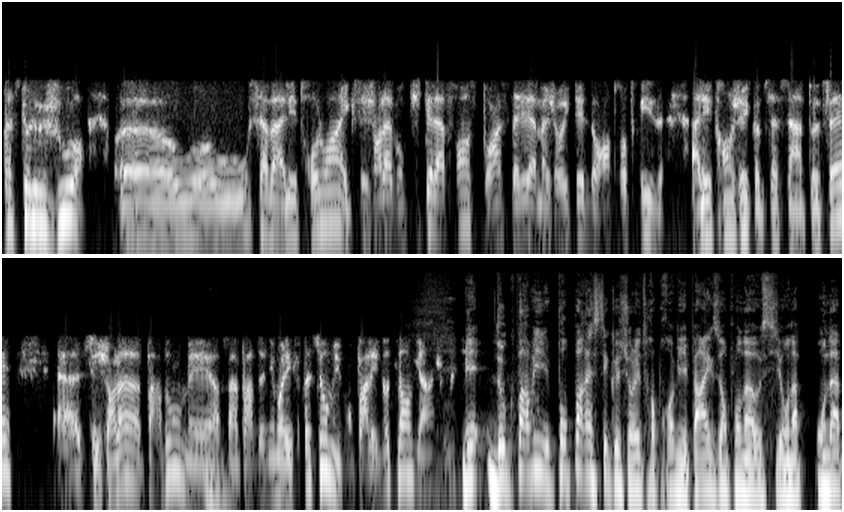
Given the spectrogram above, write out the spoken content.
parce que le jour euh, où, où, ça va aller trop loin et que ces gens-là vont quitter la France pour installer la majorité de leur entreprise à l'étranger, comme ça c'est un peu fait, euh, ces gens-là, pardon, mais enfin pardonnez-moi l'expression, ils vont parler notre langue. Hein, mais donc parmi, pour pas rester que sur les trois premiers, par exemple, on a aussi, on a, on a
